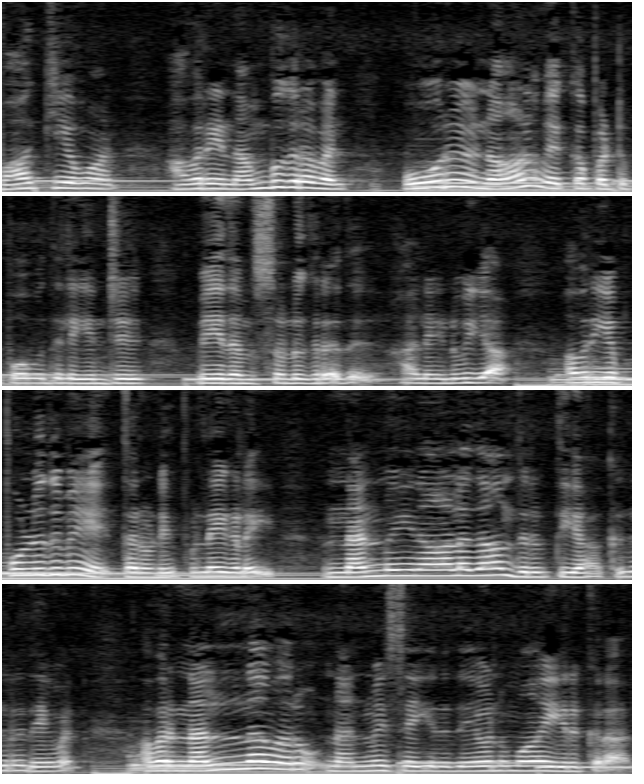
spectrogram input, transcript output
பாக்கியவான். அவரை நம்புகிறவன் ஒரு நாளும் வெக்கப்பட்டு போவதில்லை என்று வேதம் சொல்லுகிறது. ஹலே லூயா அவர் எப்பொழுதுமே தன்னுடைய பிள்ளைகளை நன்மையினால தான் திருப்தியாக்குகிற தேவன். அவர் நல்லவரும் நன்மை செய்கிற தேவனுமாய் இருக்கிறார்.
